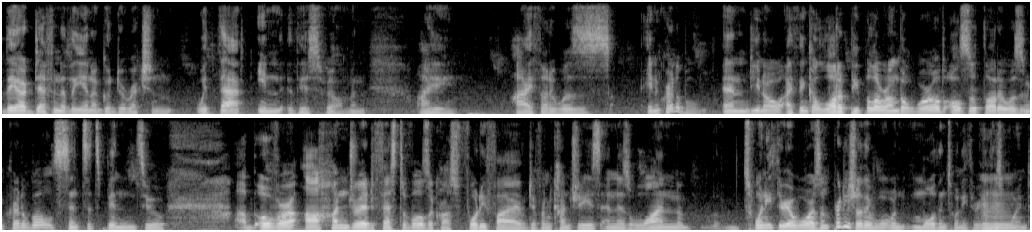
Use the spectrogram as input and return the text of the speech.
they are definitely in a good direction with that in this film, and I, I thought it was incredible. And you know, I think a lot of people around the world also thought it was incredible since it's been to uh, over a hundred festivals across 45 different countries and has won 23 awards. I'm pretty sure they won more than 23 at this point.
